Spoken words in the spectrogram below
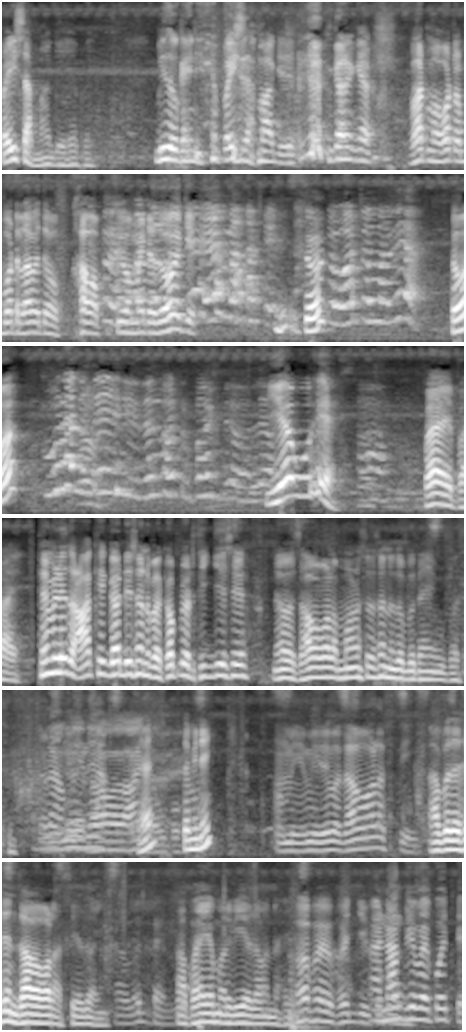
પૈસા માગે છે ભાઈ. બીજું કઈ નહીં પૈસા માગે કારણ કે વાટમાં વોટર બોટલ આવે તો ખાવા પીવા માટે તો હોય કે? તો એવું છે? ભાઈ ભાઈ. ફેમિલી તો આખી ગાડી છે ને ભાઈ કમ્પ્લીટ થઈ ગઈ છે. ને હવે જવા વાળા માણસો છે ને તો બધા અહીં ઊભા છે. હે? તમે નહીં? આ બધા છે ને જવા વાળા છે આ ભાઈ અમારે વિયા જવાના છે. ભાઈ ભજી નાગજીભાઈ પોતે.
